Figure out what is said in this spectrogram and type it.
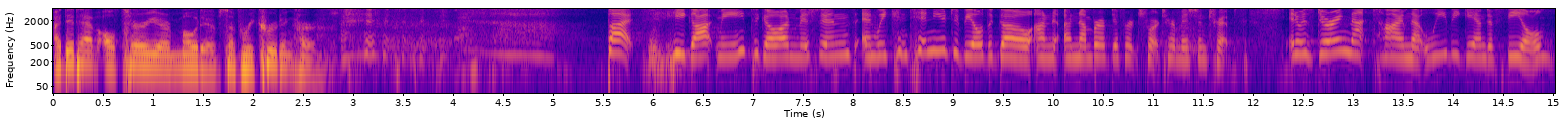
I did have ulterior motives of recruiting her. but he got me to go on missions, and we continued to be able to go on a number of different short term mission trips. And it was during that time that we began to feel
